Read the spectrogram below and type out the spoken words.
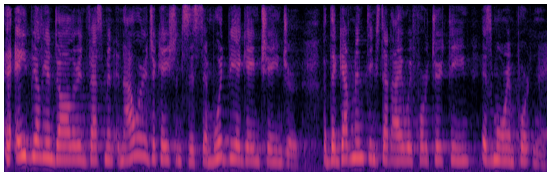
An $8 billion investment in our education system would be a game changer, but the government thinks that Highway 413 is more important.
